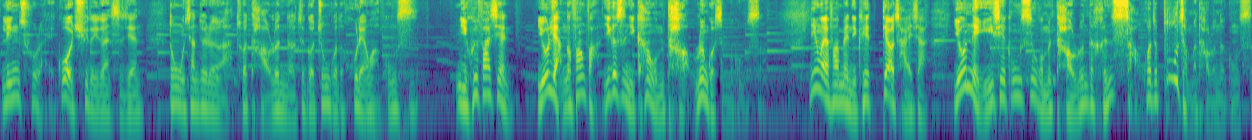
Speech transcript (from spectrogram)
拎出来过去的一段时间，东吴相对论啊所讨论的这个中国的互联网公司，你会发现有两个方法，一个是你看我们讨论过什么公司，另外一方面你可以调查一下有哪一些公司我们讨论的很少或者不怎么讨论的公司。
